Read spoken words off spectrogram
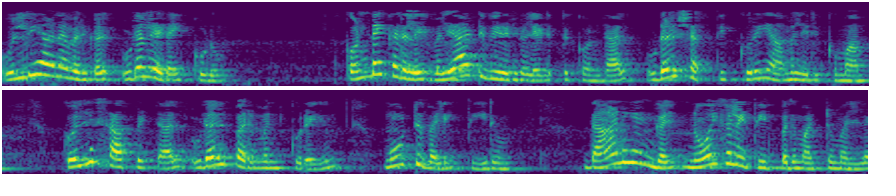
ஒல்லியானவர்கள் உடல் எடை கூடும். கொண்டைக்கடலை விளையாட்டு வீரர்கள் எடுத்துக்கொண்டால் உடல் சக்தி குறையாமல் இருக்குமாம். கொல்லு சாப்பிட்டால் உடல் பருமன் குறையும். மூட்டு வலி தீரும். தானியங்கள் நோய்களை தீர்ப்பது மட்டுமல்ல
